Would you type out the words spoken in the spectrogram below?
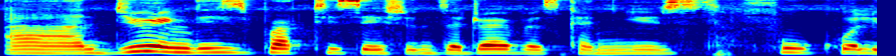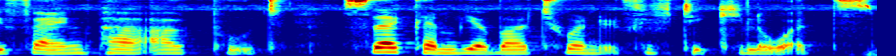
And during these practice sessions, the drivers can use full qualifying power output. So that can be about 250 kilowatts.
